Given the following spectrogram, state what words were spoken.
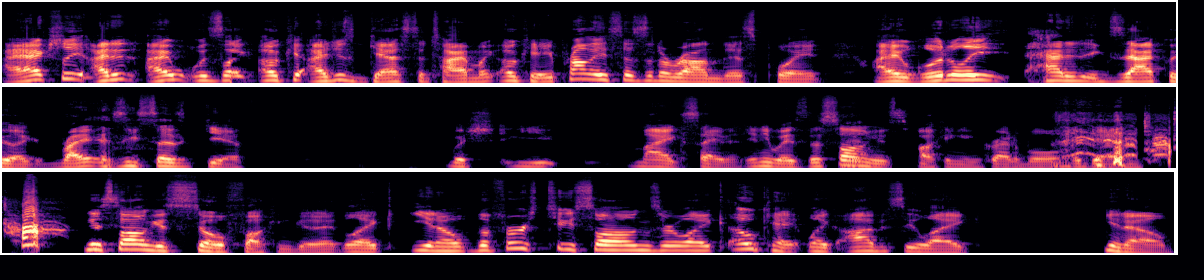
I actually I did I was like okay I just guessed the time like okay he probably says it around this point. I literally had it exactly like right as he says GIF, which you my excitement. Anyways, this song is fucking incredible. Again, this song is so fucking good. Like, you know, the first two songs are like, okay, like obviously like, you know,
